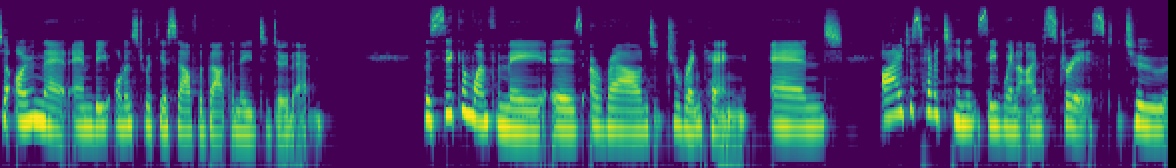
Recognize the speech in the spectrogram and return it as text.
to own that and be honest with yourself about the need to do that. The second one for me is around drinking and I just have a tendency when I'm stressed to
